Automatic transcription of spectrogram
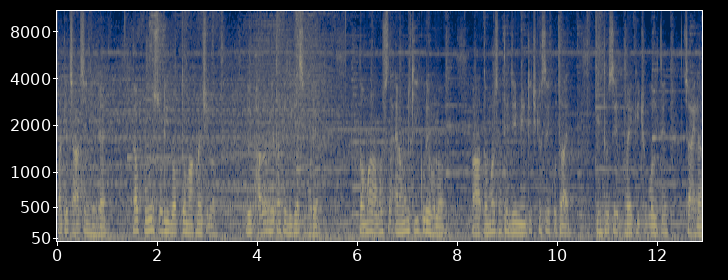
তাকে চার্চে নিয়ে যায়। তার পুরো শরীর রক্ত মাখানো ছিল। দুই ফাদার মিলে তাকে জিজ্ঞাসা করে, তোমার অবস্থা এমন কি করে হলো? বা তোমার সাথে যে মেয়েটি ছিল সে কোথায়? কিন্তু সে ভয়ে কিছু বলতে চায় না।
